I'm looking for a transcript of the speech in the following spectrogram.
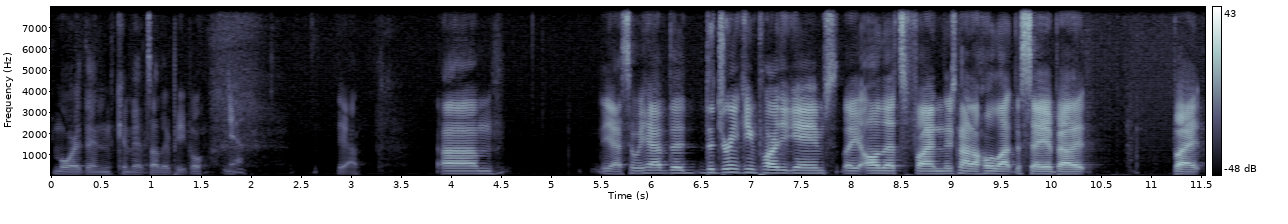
more than convince other people. Yeah. Yeah. Um yeah, so we have the the drinking party games, like all that's fun. There's not a whole lot to say about it, but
